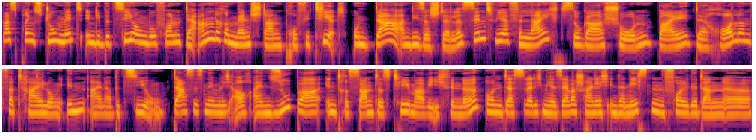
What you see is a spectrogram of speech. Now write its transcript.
Was bringst du mit in die Beziehung, wovon der andere Mensch dann profitiert? Und da an dieser Stelle sind wir vielleicht so sogar schon bei der Rollenverteilung in einer Beziehung. Das ist nämlich auch ein super interessantes Thema, wie ich finde. Und das werde ich mir sehr wahrscheinlich in der nächsten Folge dann äh,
